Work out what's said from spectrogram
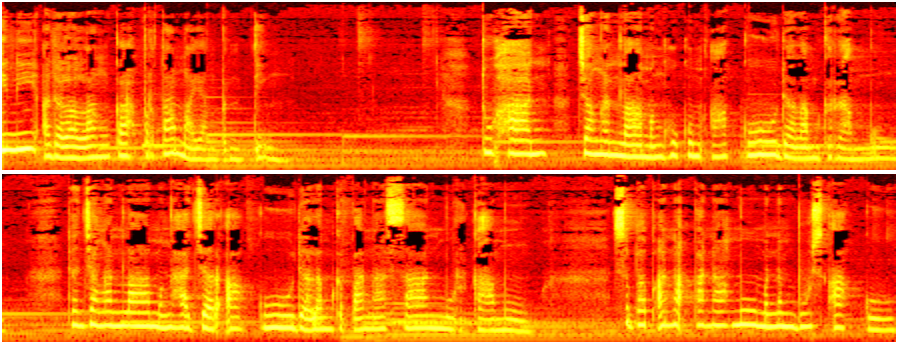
Ini adalah langkah pertama yang penting. Tuhan, janganlah menghukum aku dalam gerammu, dan janganlah menghajar aku dalam kepanasan murkamu sebab anak panahmu menembus aku,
